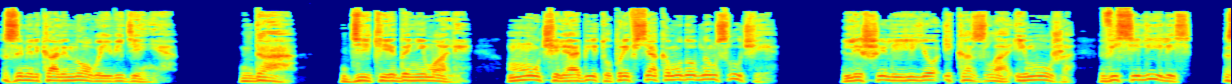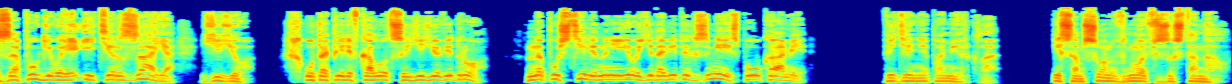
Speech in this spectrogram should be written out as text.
замелькали новые видения. Да, дикие донимали, мучили обиту при всяком удобном случае. Лишили ее и козла, и мужа, веселились, запугивая и терзая ее, утопили в колодце ее ведро, напустили на нее ядовитых змей с пауками. Видение померкло, и Самсон вновь застонал.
